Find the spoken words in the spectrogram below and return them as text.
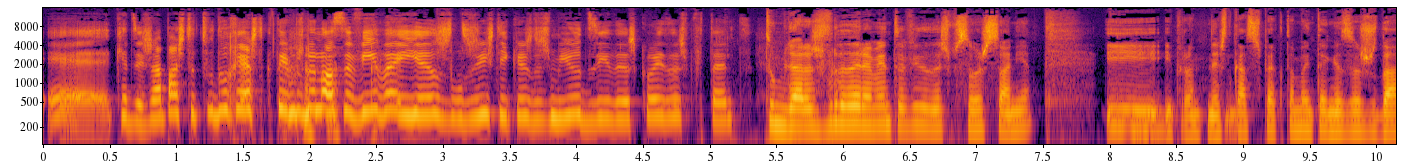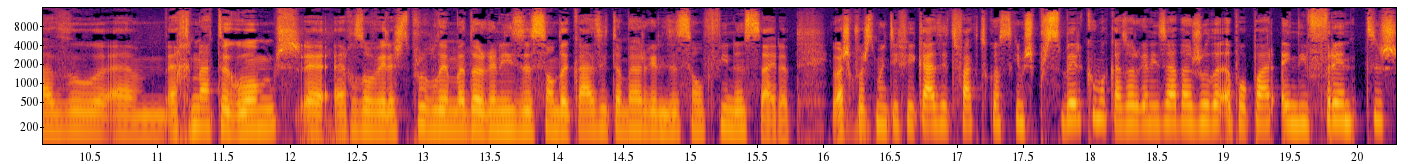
É, quer dizer, já basta tudo o resto que temos na nossa vida e as logísticas dos miúdos e das coisas, portanto. Tu melhoras verdadeiramente a vida das pessoas, Sónia. E, uhum. e, pronto, neste caso espero que também tenhas ajudado um, a Renata Gomes a, a, resolver este problema da organização da casa e também a organização financeira. Eu acho que foste muito eficaz e de facto conseguimos perceber que uma casa organizada ajuda a poupar em diferentes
